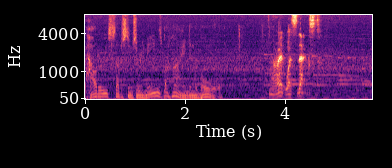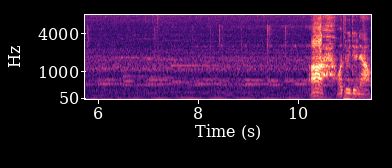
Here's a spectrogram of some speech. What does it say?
powdery substance remains behind in the bowl. All right. What's next? What do we do now?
